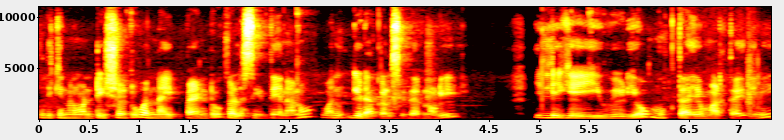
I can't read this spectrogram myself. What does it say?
ಅದಕ್ಕೆ ನಾನು ಒಂದು ಟಿ ಶರ್ಟು ಒಂದು ನೈಟ್ ಪ್ಯಾಂಟು ಕಳಿಸಿದ್ದೆ ನಾನು ಒಂದು ಗಿಡ ಕಳಿಸಿದ್ದಾರೆ ನೋಡಿ ಇಲ್ಲಿಗೆ ಈ ವಿಡಿಯೋ ಮುಕ್ತಾಯ ಮಾಡ್ತಾಯಿದ್ದೀನಿ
